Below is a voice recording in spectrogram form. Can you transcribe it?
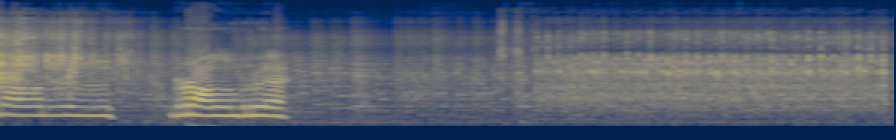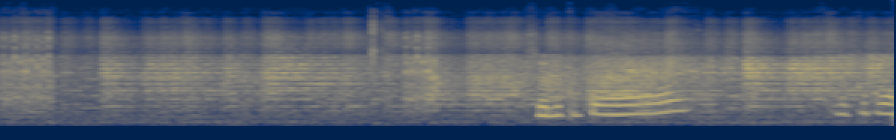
รอริงรองเรือ เสร็จแล้วก็ปอแล้วก็ปอ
